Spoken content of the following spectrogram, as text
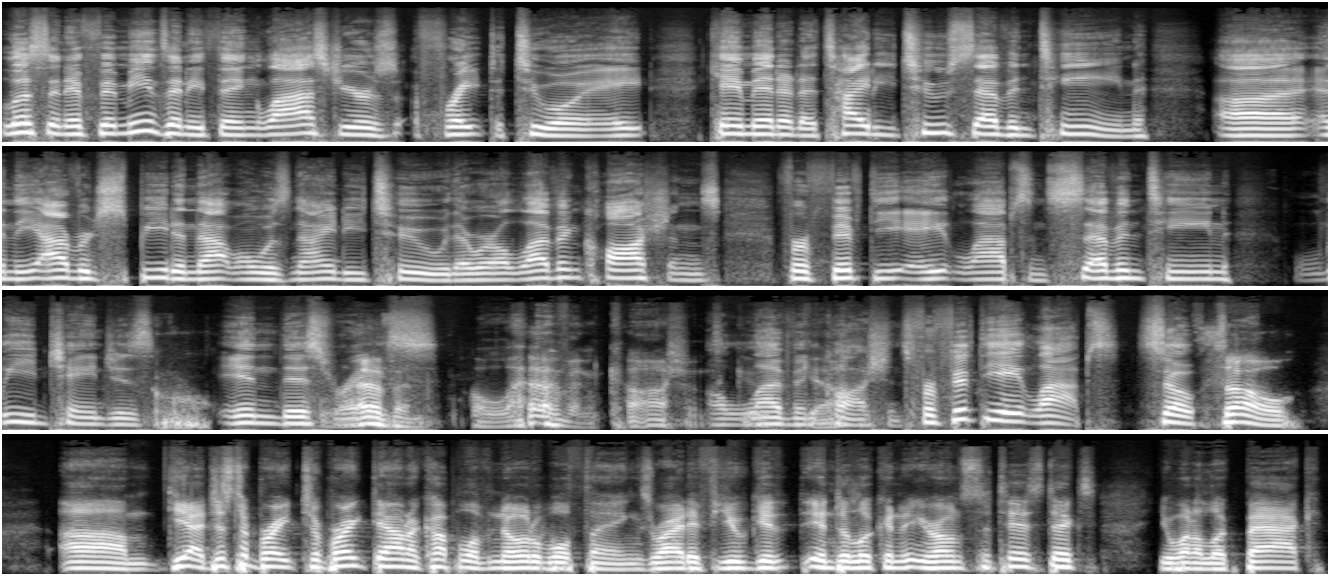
listen, if it means anything, last year's freight to 208 came in at a tidy 217. Uh, and the average speed in that one was 92. There were 11 cautions for 58 laps and 17 lead changes in this 11, race. 11 cautions. 11 cautions for 58 laps. So, so um, yeah, just to break to break down a couple of notable things, right? If you get into looking at your own statistics, you want to look back.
